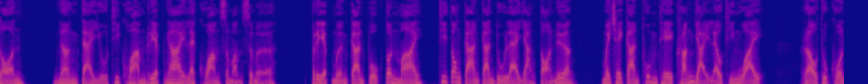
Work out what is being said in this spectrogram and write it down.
ซ้อน นังแต่อยู่ที่ความเรียบง่ายและความสม่ำเสมอ เปรียบเหมือนการปลูกต้นไม้ที่ต้องการการดูแลอย่างต่อเนื่อง ไม่ใช่การพุ่มเทครั้งใหญ่แล้วทิ้งไว้ เราทุกคน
